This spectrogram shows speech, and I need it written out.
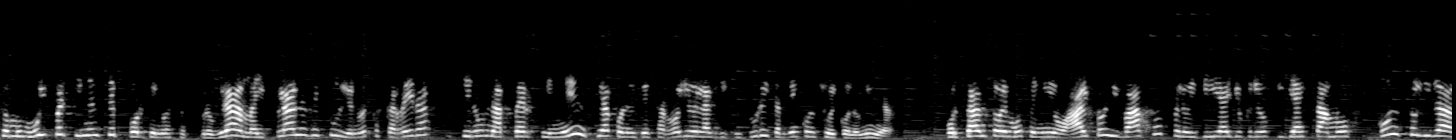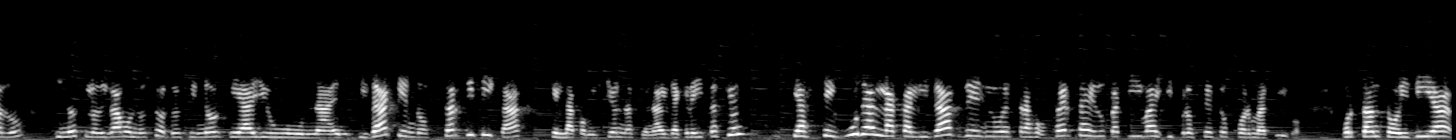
somos muy pertinentes porque nuestros programas y planes de estudio nuestras carreras tienen una pertinencia con el desarrollo de la agricultura y también con su economía. Por tanto, hemos tenido altos y bajos, pero hoy día yo creo que ya estamos consolidados, y no se lo digamos nosotros, sino que hay una entidad que nos certifica, que es la Comisión Nacional de Acreditación, que asegura la calidad de nuestras ofertas educativas y procesos formativos. Por tanto, hoy día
